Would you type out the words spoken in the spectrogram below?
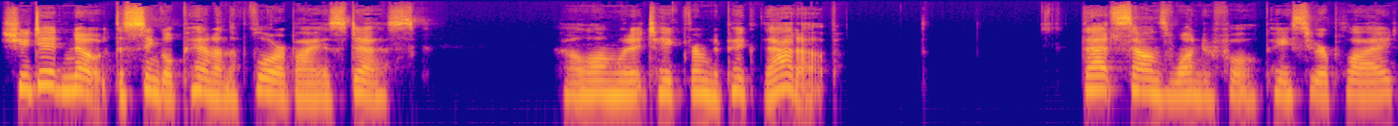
She did note the single pen on the floor by his desk. How long would it take for him to pick that up? That sounds wonderful, Pacey replied,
